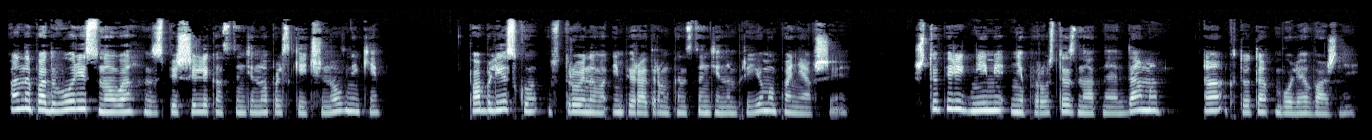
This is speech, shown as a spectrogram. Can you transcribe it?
А на подворье снова заспешили константинопольские чиновники, по блеску устроенного императором Константином приема понявшие, что перед ними не просто знатная дама, а кто-то более важный.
